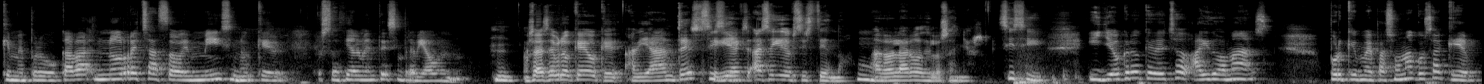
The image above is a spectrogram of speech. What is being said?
que me provocaba, no rechazo en mí, sino que socialmente siempre había un, Mm. O sea, ese bloqueo que había antes Sí, seguía- sí. ha seguido existiendo a lo largo de los años. Sí, sí. Y yo creo que de hecho ha ido a más porque me pasó una cosa que,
